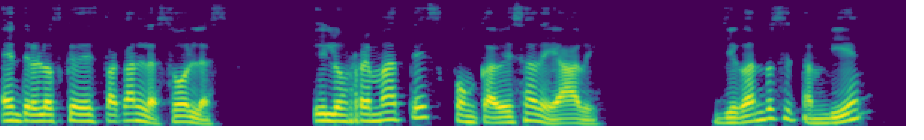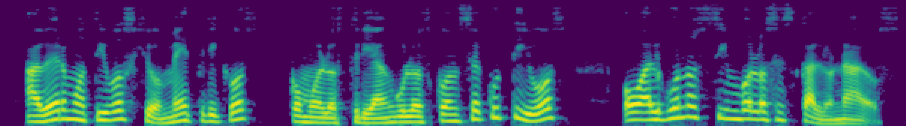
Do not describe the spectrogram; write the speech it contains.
entre los que destacan las olas, y los remates con cabeza de ave, llegándose también a ver motivos geométricos como los triángulos consecutivos o algunos símbolos escalonados.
